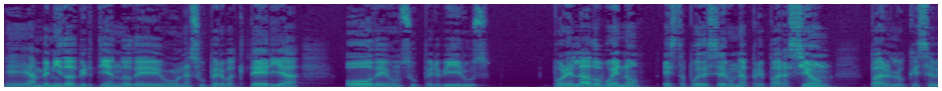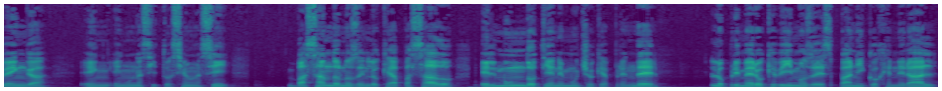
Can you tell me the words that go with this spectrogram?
Eh, han venido advirtiendo de una superbacteria o de un supervirus. Por el lado bueno, esta puede ser una preparación para lo que se venga en, en una situación así. Basándonos en lo que ha pasado, el mundo tiene mucho que aprender. Lo primero que vimos es pánico general,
